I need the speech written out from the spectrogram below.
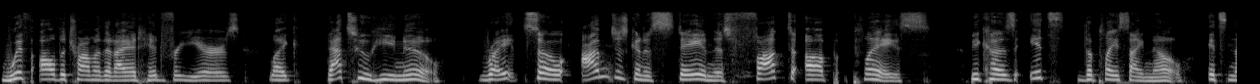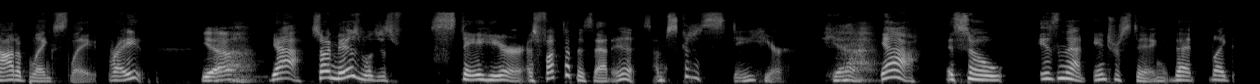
with all the trauma that I had hid for years. Like that's who he knew. Right. So I'm just going to stay in this fucked up place because it's the place I know. It's not a blank slate. Right. Yeah. Yeah. So I may as well just stay here. As fucked up as that is, I'm just going to stay here. Yeah. Yeah. And so isn't that interesting that like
